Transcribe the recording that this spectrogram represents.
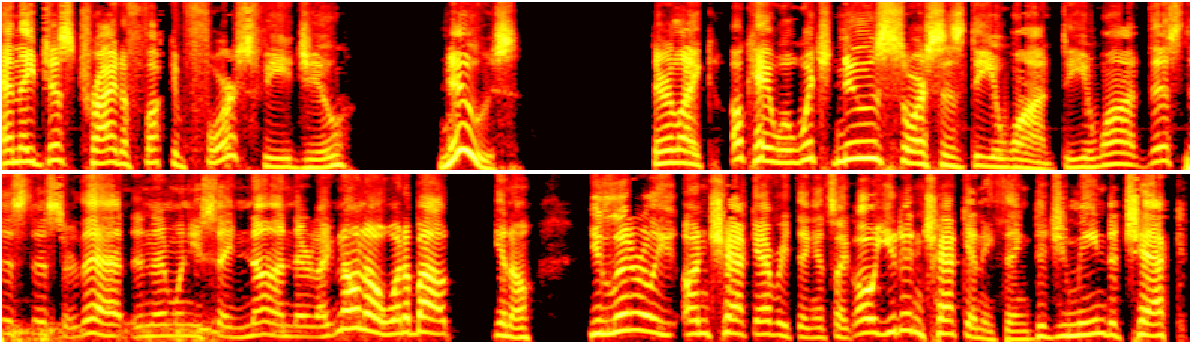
and they just try to fucking force feed you news. They're like, okay, well, which news sources do you want? Do you want this, this, this, or that? And then when you say none, they're like, no, no, what about, you know, you literally uncheck everything. It's like, oh, you didn't check anything. Did you mean to check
